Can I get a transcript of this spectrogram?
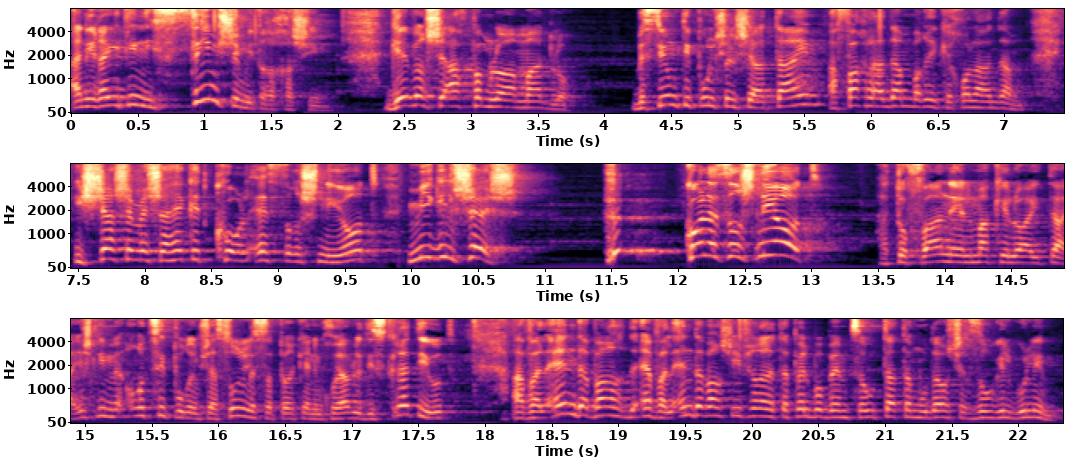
אני ראיתי ניסים שמתרחשים. גבר שאף פעם לא עמד לו. בסיום טיפול של שעתיים, הפך לאדם בריא ככל האדם. אישה שמשהקת כל עשר שניות, מגיל שש. כל עשר שניות! התופעה נעלמה כלא הייתה. יש לי מאות סיפורים שאסור לי לספר כי אני מחויב לדיסקרטיות, אבל אין דבר, אבל אין דבר שאי אפשר לטפל בו באמצעות תת המודע או שחזור גלגולים.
